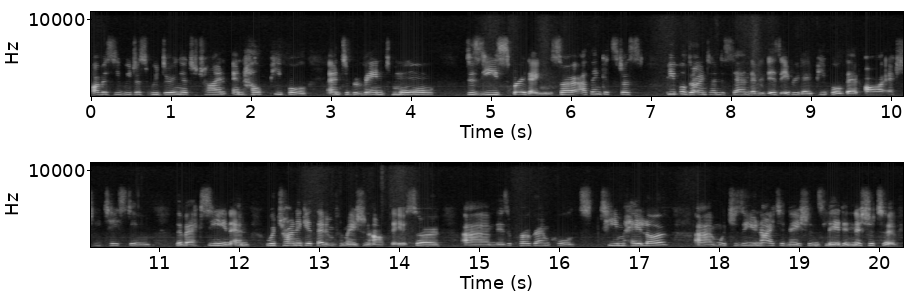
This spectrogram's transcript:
Obviously, we just we're doing it to try and, and help people and to prevent more disease spreading. So I think it's just people don't understand that it is everyday people that are actually testing the vaccine, and we're trying to get that information out there. So um, there's a program called Team Halo. Um, which is a United Nations led initiative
